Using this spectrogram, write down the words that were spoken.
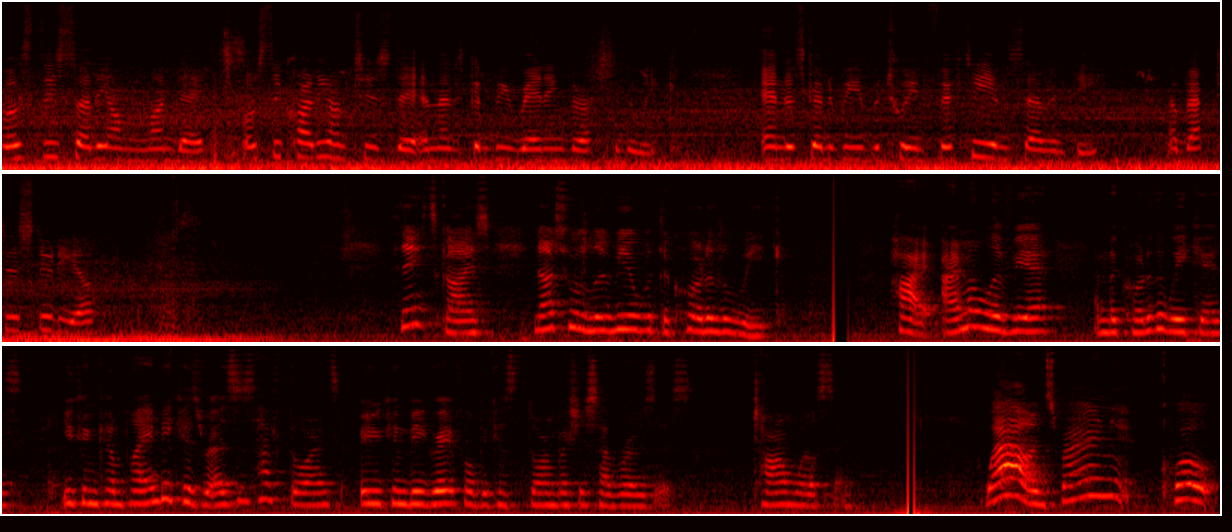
mostly sunny on Monday, mostly cloudy on Tuesday, and then it's going to be raining the rest of the week. And it's going to be between 50 and 70. Now back to the studio. Thanks, guys. Now to Olivia with the quote of the week. Hi, I'm Olivia, and the quote of the week is You can complain because roses have thorns, or you can be grateful because thorn bushes have roses. Tom Wilson. Wow, inspiring quote,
